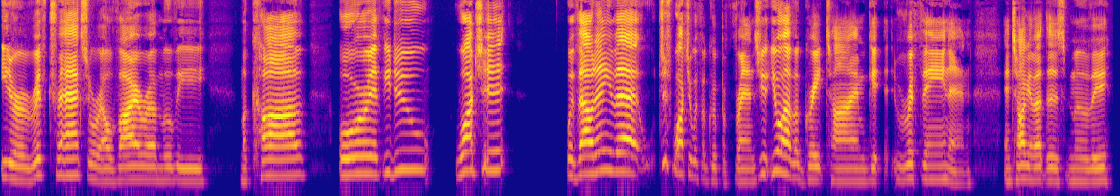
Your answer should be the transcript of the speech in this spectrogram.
either RiffTrax or Elvira movie Macabre, or if you do watch it without any of that, just watch it with a group of friends. You you'll have a great time get riffing and and talking about this movie.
